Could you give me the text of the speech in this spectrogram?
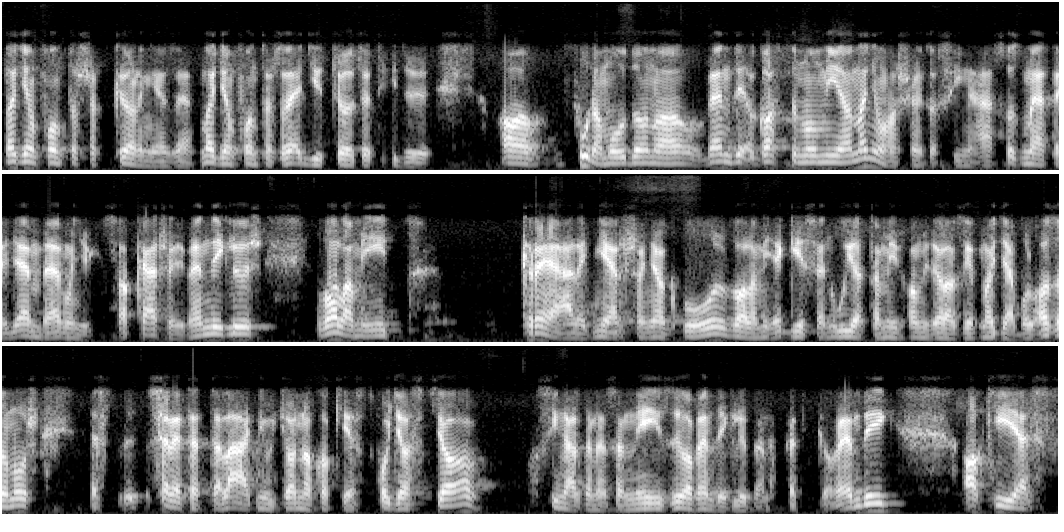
nagyon fontos a környezet, nagyon fontos az együtt töltött idő. A fura módon a, vendég, a gasztronómia nagyon hasonlít a színházhoz, mert egy ember, mondjuk egy szakács vagy egy vendéglős, valamit kreál egy nyersanyagból valami egészen újat, amivel azért nagyjából azonos. Ezt szeretettel látni úgy annak, aki ezt fogyasztja, a színházban néző, a vendéglőben pedig a vendég, aki ezt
